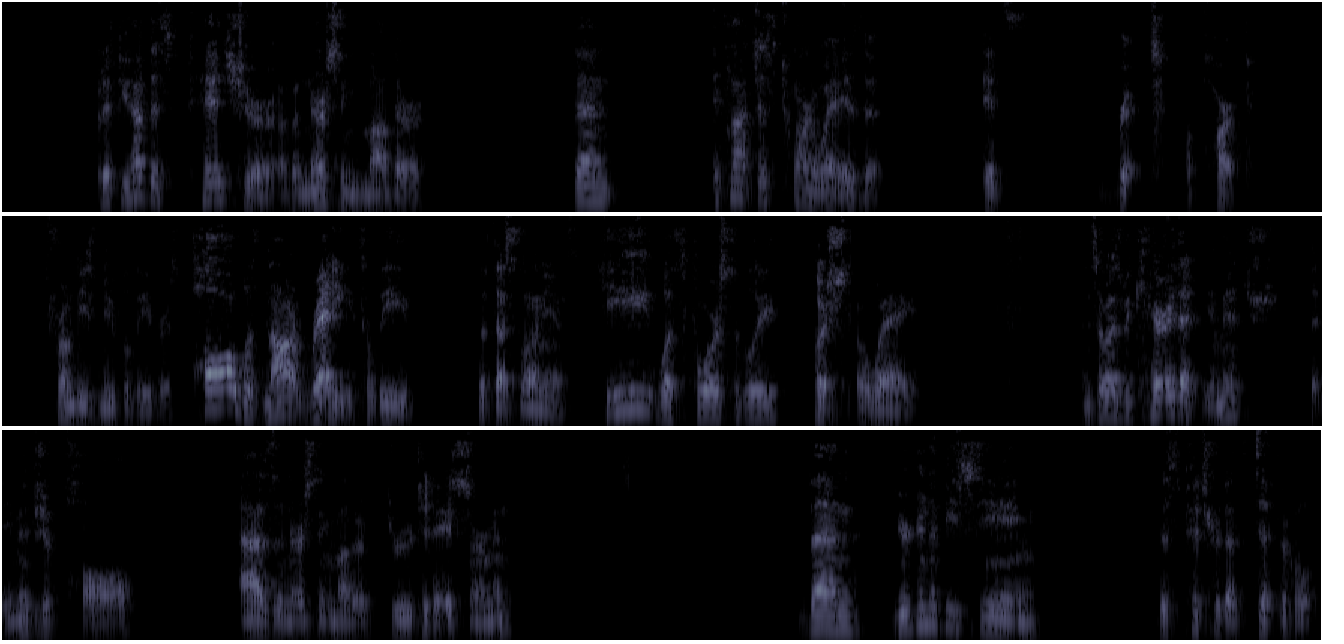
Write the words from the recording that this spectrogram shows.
But if you have this picture of a nursing mother, then it's not just torn away, is it? It's ripped apart from these new believers. Paul was not ready to leave the Thessalonians. He was forcibly pushed away. And so as we carry that image, that image of Paul as a nursing mother through today's sermon, then you're going to be seeing this picture that's difficult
